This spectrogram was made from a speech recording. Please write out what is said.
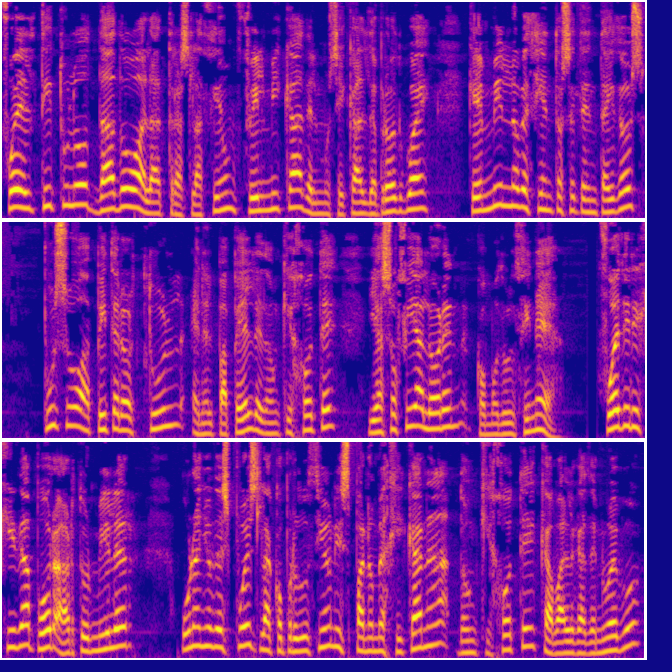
fue el título dado a la traslación fílmica del musical de Broadway que en 1972 puso a Peter O'Toole en el papel de Don Quijote y a Sofía Loren como Dulcinea. Fue dirigida por Arthur Miller. Un año después, la coproducción hispano-mexicana Don Quijote cabalga de nuevo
